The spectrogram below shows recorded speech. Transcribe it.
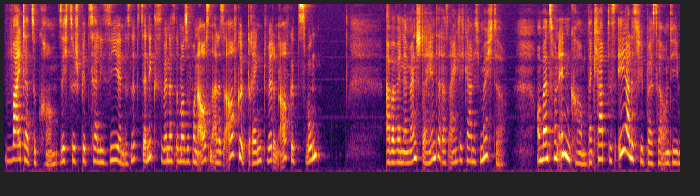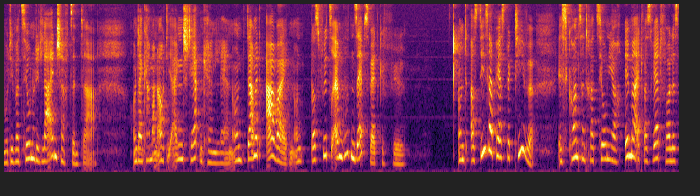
weiterzukommen, sich zu spezialisieren. Das nützt ja nichts, wenn das immer so von außen alles aufgedrängt wird und aufgezwungen. Aber wenn der Mensch dahinter das eigentlich gar nicht möchte, und wenn es von innen kommt, dann klappt es eh alles viel besser und die Motivation und die Leidenschaft sind da. Und dann kann man auch die eigenen Stärken kennenlernen und damit arbeiten. Und das führt zu einem guten Selbstwertgefühl. Und aus dieser Perspektive ist Konzentration ja auch immer etwas Wertvolles,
